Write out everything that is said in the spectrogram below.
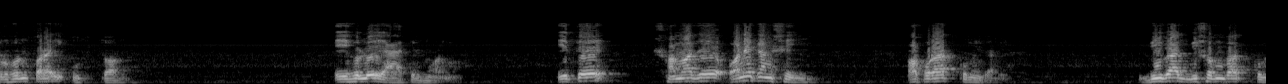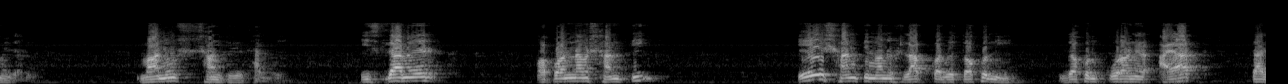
গ্রহণ করাই উত্তম। এই হলো এই আয়াতের মর্ম। এতে সমাজে অনেকাংশেই অপরাধ কমে যাবে, বিবাদ, বিসম্বাদ কমে যাবে, মানুষ শান্তিতে থাকবে। ইসলামের অপর নাম শান্তি এই শান্তি মানুষ লাভ করবে তখনই যখন কোরআনের আয়াত তার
